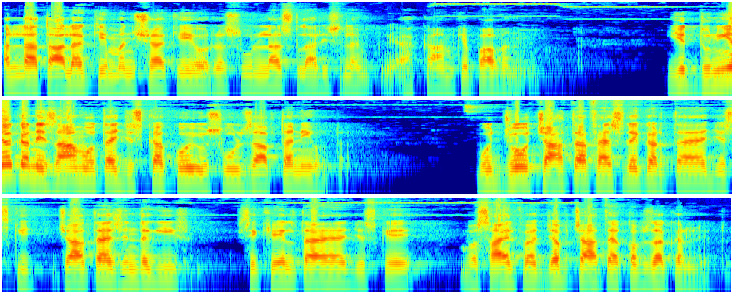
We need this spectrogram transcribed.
اللہ تعالیٰ کے منشا کے اور رسول اللہ صلی اللہ علیہ وسلم کے احکام کے پابند یہ دنیا کا نظام ہوتا ہے جس کا کوئی اصول ضابطہ نہیں ہوتا۔ وہ جو چاہتا فیصلے کرتا ہے، جس کی چاہتا ہے زندگی سے کھیلتا ہے، جس کے وسائل پر جب چاہتا ہے قبضہ کر لیتا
